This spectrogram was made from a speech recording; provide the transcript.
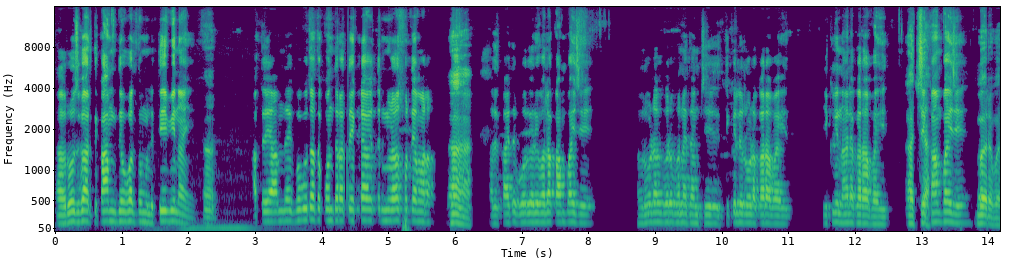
रोजगार ते काम देऊ घालतो म्हणले ते बी नाही. आता आमदार बघू आता कोणतं राहतं तर निवडावंच पडते आम्हाला आता काय तर गोरगरिबाला काम पाहिजे रोड बरोबर नाहीत आमचे तिकडले रोड खराब आहेत इकडली नाल्या खराब आहेत ते अच्छा. काम पाहिजे. बरोबर.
